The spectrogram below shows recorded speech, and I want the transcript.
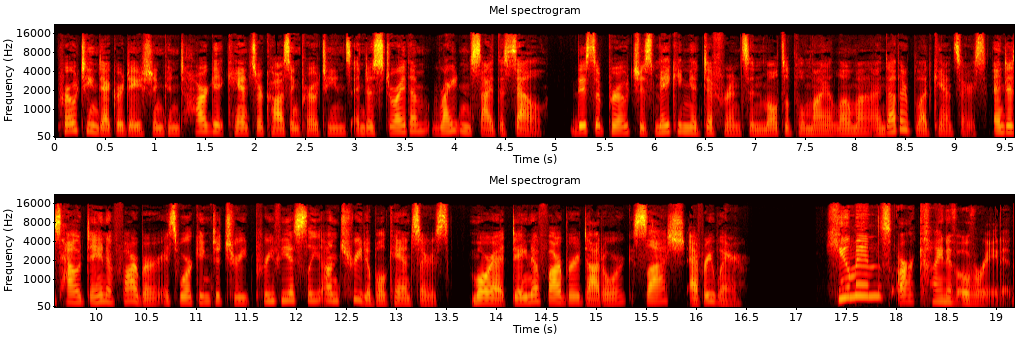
protein degradation can target cancer causing proteins and destroy them right inside the cell. This approach is making a difference in multiple myeloma and other blood cancers, and is how Dana Farber is working to treat previously untreatable cancers. More at danafarber.org/slash everywhere. Humans are kind of overrated.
